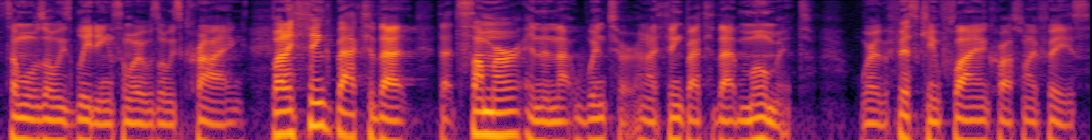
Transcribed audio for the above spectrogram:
Someone was always bleeding, somebody was always crying. But I think back to that, that summer and then that winter, and I think back to that moment where the fist came flying across my face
